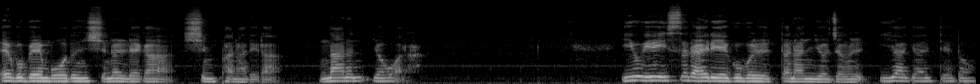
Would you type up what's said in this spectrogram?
애굽의 모든 신을 내가 심판하리라. 나는 여호와라. 이후에 이스라엘이 애굽을 떠난 여정을 이야기할 때도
